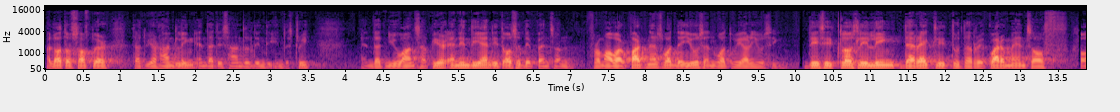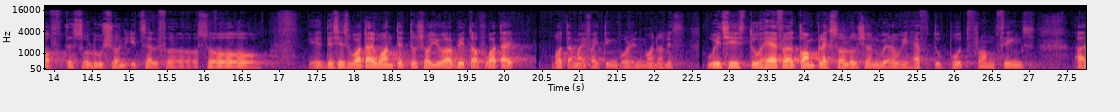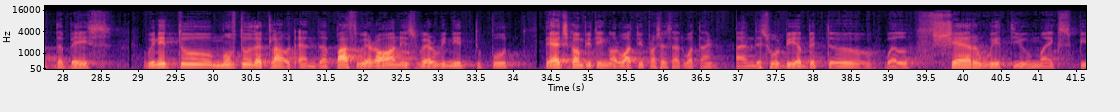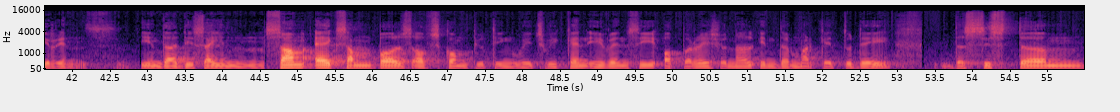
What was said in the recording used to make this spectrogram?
a lot of software that we are handling and that is handled in the industry, and that new ones appear. And in the end, it also depends on from our partners what they use and what we are using. This is closely linked directly to the requirements of of the solution itself. Uh, so uh, this is what I wanted to show you a bit of what I what am I fighting for in monolith, which is to have a complex solution where we have to put from things at the base. We need to move to the cloud, and the path we're on is where we need to put the edge computing or what we process at what time. And this will be a bit, uh, well, share with you my experience in the design some examples of computing which we can even see operational in the market today. The system,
